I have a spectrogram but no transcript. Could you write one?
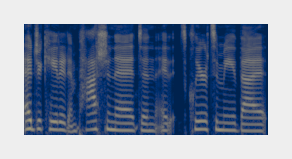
educated and passionate. And it's clear to me that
